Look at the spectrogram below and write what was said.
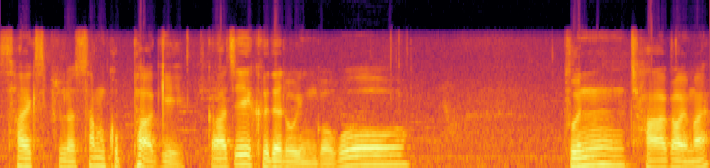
4x 플러스 3 곱하기까지 그대로인 거고 분 자가 얼마야?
